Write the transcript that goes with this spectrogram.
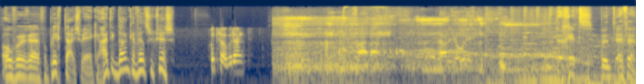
Over uh, verplicht thuiswerken. Hartelijk dank en veel succes. Goed zo, bedankt. De Gids.fm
